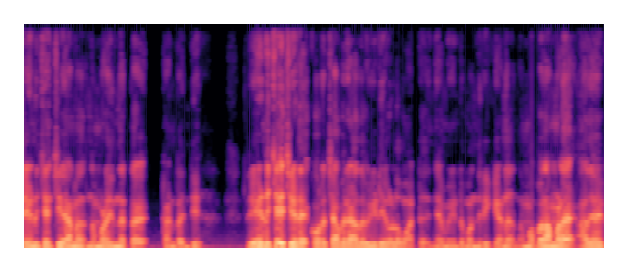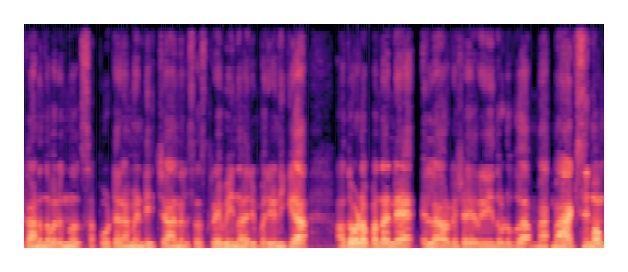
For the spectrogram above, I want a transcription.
രേണു ചേച്ചിയാണ് നമ്മുടെ ഇന്നത്തെ കണ്ടന്റ് രേണു ചേച്ചിയുടെ കുറച്ച് അപരാധ വീഡിയോകളുമായിട്ട് ഞാൻ വീണ്ടും വന്നിരിക്കുകയാണ്. അപ്പോൾ നമ്മളെ അതേ കാണുന്നവരൊന്ന് സപ്പോർട്ട് ചെയ്യാൻ വേണ്ടി ചാനൽ സബ്സ്ക്രൈബ് ചെയ്യുന്ന കാര്യം പരിഗണിക്കുക. അതോടൊപ്പം തന്നെ എല്ലാവർക്കും ഷെയർ ചെയ്ത് കൊടുക്കുക. മാക്സിമം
